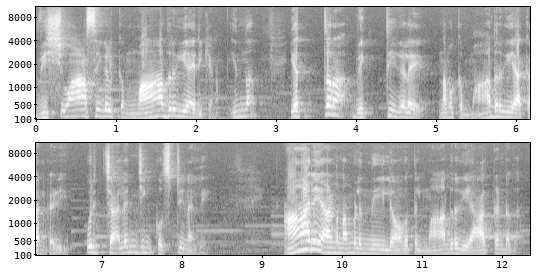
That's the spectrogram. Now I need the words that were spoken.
വിശ്വാസികൾക്ക് മാതൃകയായിരിക്കണം. ഇന്ന് എത്ര വ്യക്തികളെ നമുക്ക് മാതൃകയാക്കാൻ കഴിയും? ഒരു ചലഞ്ചിങ് ക്വസ്റ്റ്യൻ അല്ലേ? ആരെയാണ് നമ്മൾ ഇന്ന് ഈ ലോകത്തിൽ മാതൃകയാക്കേണ്ടത്?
